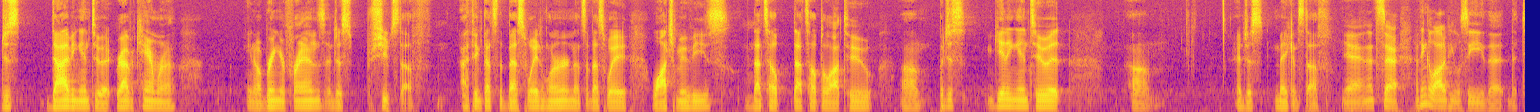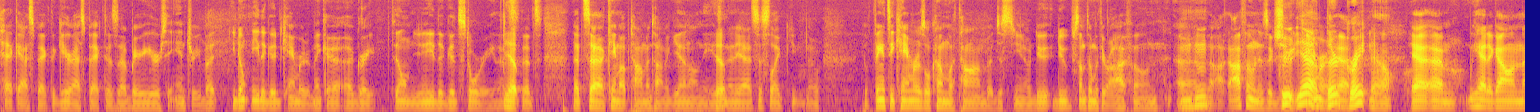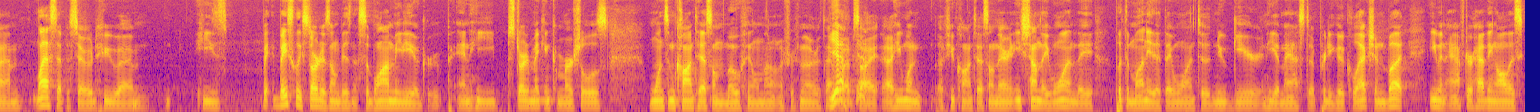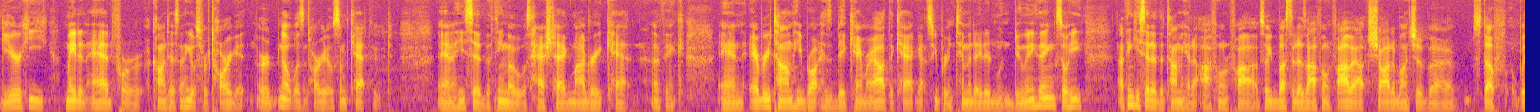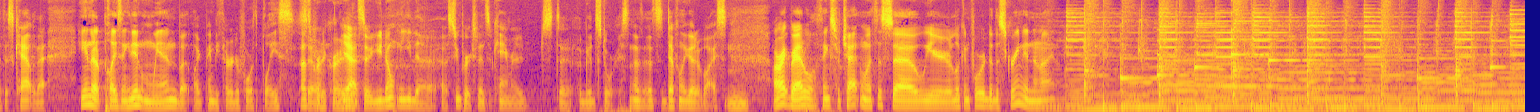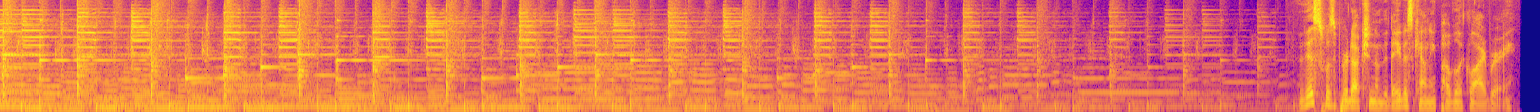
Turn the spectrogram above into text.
just diving into it, grab a camera, you know, bring your friends and just shoot stuff. I think that's the best way to learn. That's the best way. Watch movies. That's helped. That's helped a lot too. Um, but just getting into it, um, and just making stuff. Yeah, and that's. Uh, I think a lot of people see the the tech aspect, the gear aspect, as a barrier to entry. But you don't need a good camera to make a, a great film. You need a good story. That's, Yep. That's that's uh, came up time and time again on these. Yep. And then, yeah, it's just like you know. Fancy cameras will come with time, but just you know, do do something with your iPhone. Uh, Mhm. The iPhone is a Shoot, great yeah, camera. they're great now. Yeah, um, we had a guy on um, last episode who um, he's basically started his own business, Sublime Media Group, and he started making commercials. Won some contests on MoFilm. I don't know if you're familiar with that Yeah, website. Uh, he won a few contests on there, and each time they won, they put the money that they won to new gear, and he amassed a pretty good collection. But even after having all this gear, he made an ad for a contest. I think it was for Target, or no, it wasn't Target. It was some cat food and he said the theme of it was hashtag migrate cat i think and every time he brought his big camera out the cat got super intimidated and wouldn't do anything so he i think he said at the time he had an iphone 5 so he busted his iphone 5 out shot a bunch of uh, stuff with his cat with that. He ended up placing he didn't win but like maybe third or fourth place. That's So, pretty crazy. yeah so you don't need a, a super expensive camera just a, a good story. So that's, that's definitely good advice. Mm-hmm. All right brad well thanks for chatting with us. Uh, we're looking forward to the screening tonight This was a production of the Davis County Public Library.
